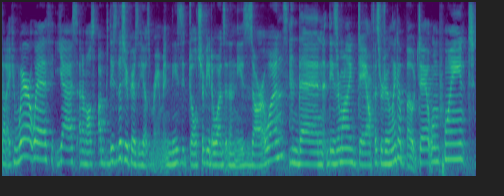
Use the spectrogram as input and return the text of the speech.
that I can wear it with? Yes. And I'm also um, these are the two pairs of heels I'm bringing. I mean, these Dolce Vita ones, and then these Zara ones. And then these are more like day outfits. We're doing like a boat day at one point.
